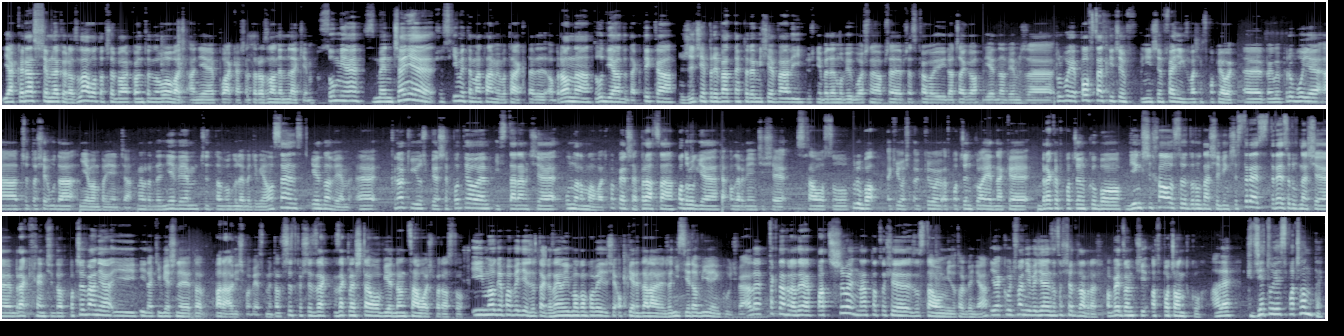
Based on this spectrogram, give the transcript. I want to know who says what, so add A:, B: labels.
A: Jak raz się mleko rozlało, to trzeba kontynuować, a nie płakać nad rozlanym mlekiem. W sumie zmęczenie wszystkimi tematami, bo tak, wtedy obrona, studia, dydaktyka, życie prywatne, które mi się wali. Już nie będę mówił głośno prze, przez kogo i dlaczego. Jedno wiem, że próbuję powstać niczym, niczym Feniks właśnie z popiołek. E, jakby próbuję, a czy to się uda, nie mam pojęcia. Naprawdę nie wiem, czy to w ogóle będzie miało sens. Jedno wiem, e, kroki już pierwsze podjąłem i staram się unormować. Po pierwsze praca, po drugie ogarnięcie się z chaosu, próba jakiegoś, jakiegoś odpoczynku, a jednak e, brak odpoczynku, bo większy chaos równa się większy stres, stres równa się brak chęci do odpoczywania i, i taki wieczny to paraliż powiedzmy. To wszystko się zak zakleszczało w jedną całość po prostu. I mogę powiedzieć, że tak, znajomi mogą powiedzieć, że się opierdalałem, że nic nie robiłem, kuźwa, ale tak naprawdę ja patrzyłem na to, co się zostało mi do robienia i jak kuźwa nie wiedziałem za co się zabrać. Powiedzą ci od początku, ale gdzie tu jest początek?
